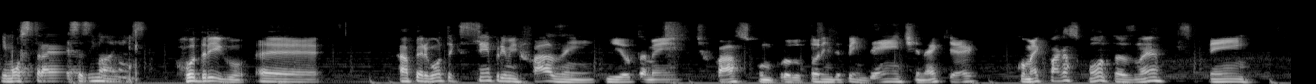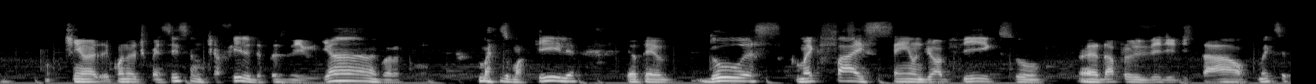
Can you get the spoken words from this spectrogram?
e mostrar essas imagens. Rodrigo, é, a pergunta que sempre me fazem, e eu também te faço como produtor independente, né, que é como é que paga as contas, né? Tem, tinha, quando eu te conheci, você não tinha filho, depois veio o Ian, agora mais uma filha, eu tenho duas, como é que faz sem um job fixo? É, dá para viver de edital? Como é que você,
